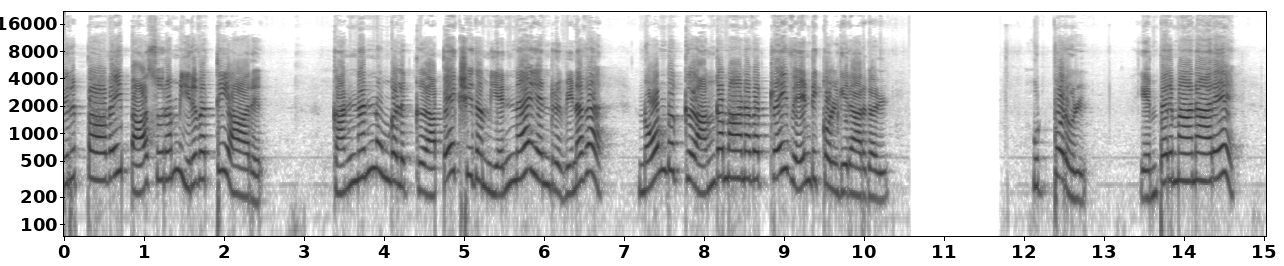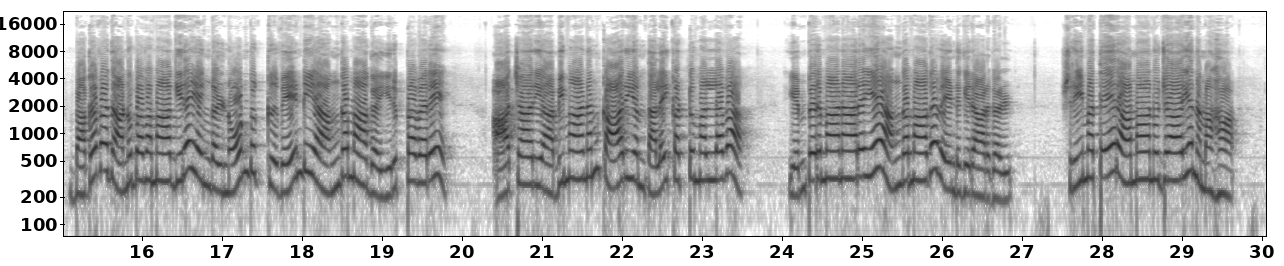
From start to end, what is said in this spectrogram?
திருப்பாவை பாசுரம் இருபத்தி ஆறு. கண்ணன் உங்களுக்கு அபேட்சிதம் என்ன என்று வினவ நோன்புக்கு அங்கமானவற்றை வேண்டிக் கொள்கிறார்கள். உட்பொருள். எம்பெருமானாரே பகவத் அனுபவமாகிற எங்கள் நோன்புக்கு வேண்டிய அங்கமாக இருப்பவரே ஆச்சாரிய அபிமானம் காரியம் தலை கட்டுமல்லவா எம்பெருமானாரையே அங்கமாக வேண்டுகிறார்கள். ஸ்ரீமதே ராமானுஜாய நமஹா.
